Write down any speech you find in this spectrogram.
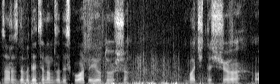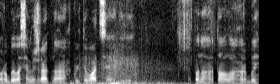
Зараз доведеться нам задискувати його, тому що бачите, що робилася міжрядна культивація і понагортала горби.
